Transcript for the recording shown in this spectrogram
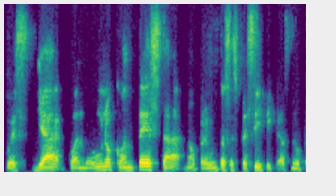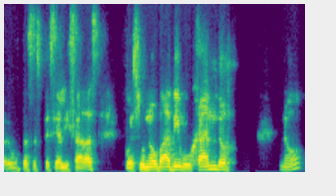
pues ya cuando uno contesta, ¿no? Preguntas específicas, ¿no? Preguntas especializadas, pues uno va dibujando, ¿no?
